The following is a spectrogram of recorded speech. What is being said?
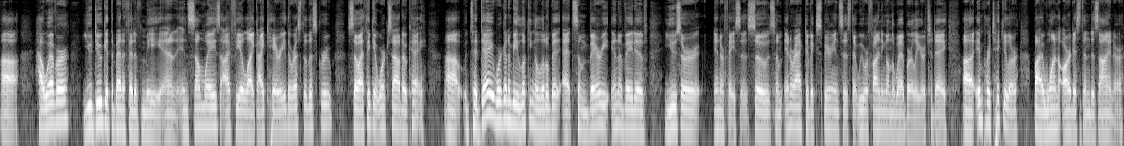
Uh, however, you do get the benefit of me, and in some ways, I feel like I carry the rest of this group, so I think it works out okay. Uh, today we're going to be looking a little bit at some very innovative user interfaces, so some interactive experiences that we were finding on the web earlier today, uh, in particular by one artist and designer,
